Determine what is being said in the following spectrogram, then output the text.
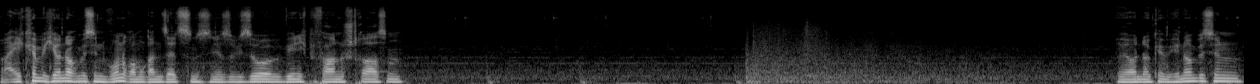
eigentlich können wir hier noch ein bisschen Wohnraum ransetzen. Das sind ja sowieso wenig befahrene Straßen. Ja, und dann können wir hier noch ein bisschen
